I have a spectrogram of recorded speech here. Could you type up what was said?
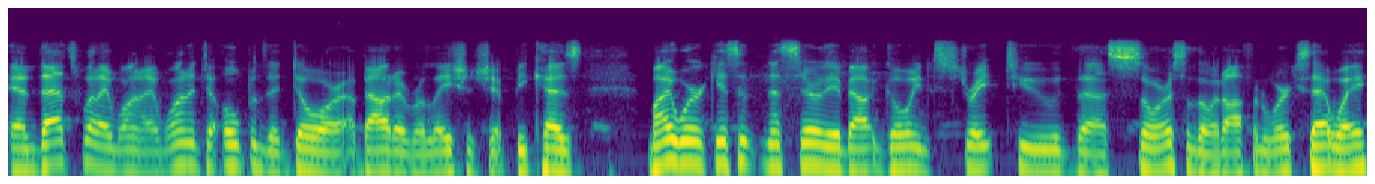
and that's what I wanted. I wanted to open the door about a relationship because my work isn't necessarily about going straight to the source, although it often works that way.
